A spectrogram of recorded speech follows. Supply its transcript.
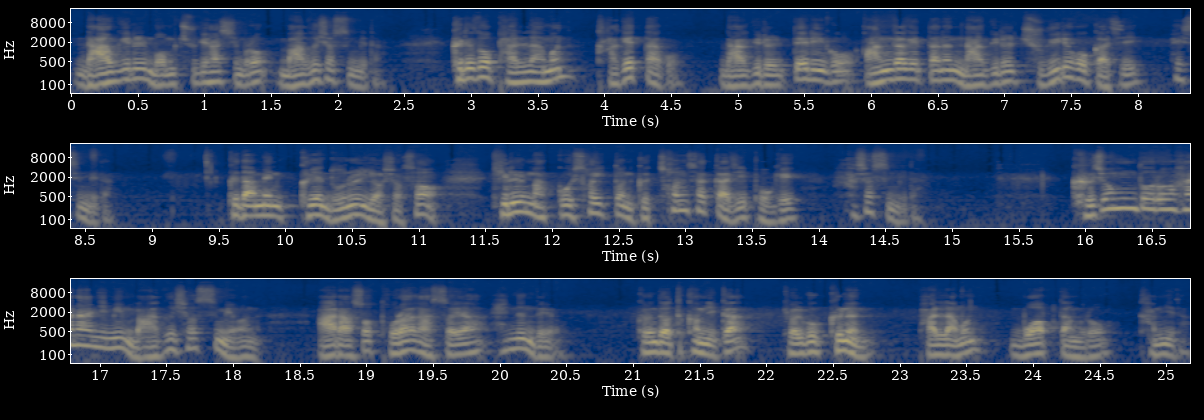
나귀를 멈추게 하심으로 막으셨습니다. 그래도 발람은 가겠다고 나귀를 때리고 안 가겠다는 나귀를 죽이려고까지 했습니다. 그 다음엔 그의 눈을 여셔서 길을 막고 서 있던 그 천사까지 보게 하셨습니다. 그 정도로 하나님이 막으셨으면 알아서 돌아갔어야 했는데요. 그런데 어떡합니까? 결국 그는 발람은 모압 땅으로 갑니다.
